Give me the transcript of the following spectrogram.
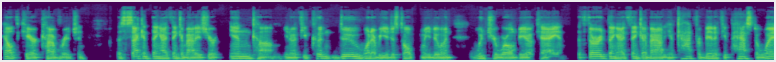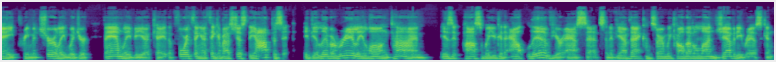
health care coverage. And the second thing I think about is your income. You know, if you couldn't do whatever you just told me doing, would your world be okay? And the third thing I think about, you know, God forbid if you passed away prematurely, would your family be okay? The fourth thing I think about is just the opposite. If you live a really long time, is it possible you could outlive your assets? And if you have that concern, we call that a longevity risk. And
